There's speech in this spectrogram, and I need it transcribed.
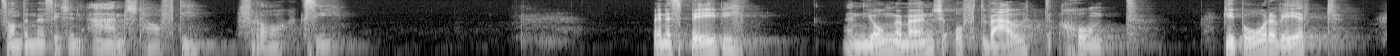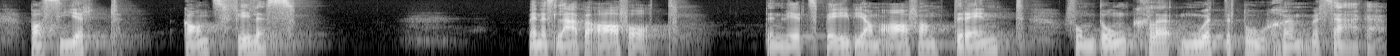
sondern es ist eine ernsthafte Frage gewesen. Wenn ein Baby, ein junger Mensch auf die Welt kommt, geboren wird, passiert ganz vieles. Wenn ein Leben anfängt, dann wird das Baby am Anfang trennt vom dunklen Mutterbauch, könnte man sagen.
